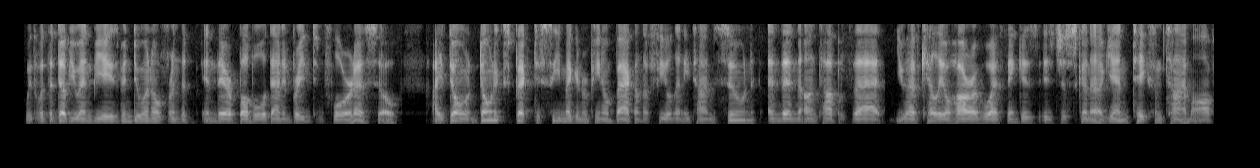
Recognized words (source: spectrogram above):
with what the WNBA has been doing over in the in their bubble down in Bradenton, Florida. So I don't don't expect to see Megan Rapinoe back on the field anytime soon. And then on top of that, you have Kelly O'Hara, who I think is is just gonna again take some time off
